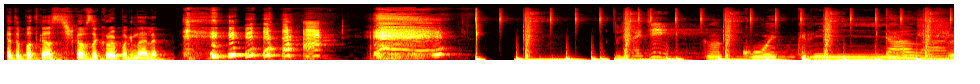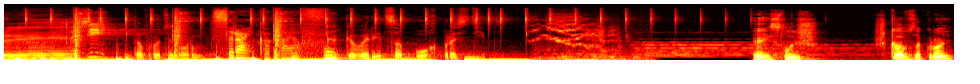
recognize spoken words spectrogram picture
Это подкаст «Шкаф закрой», погнали. Какой кринж. Да вроде норм. Срань какая, фу. Как говорится, Бог простит. Эй, слышь, шкаф закрой.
